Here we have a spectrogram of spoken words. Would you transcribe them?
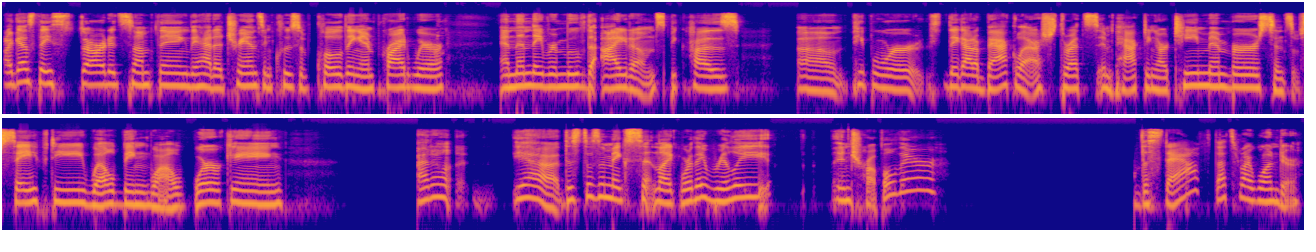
I guess they started something. They had a trans inclusive clothing and pride wear, and then they removed the items because um, people were they got a backlash threats impacting our team members sense of safety well-being while working. I don't yeah this doesn't make sense like were they really in trouble there? The staff? That's what i wonder.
